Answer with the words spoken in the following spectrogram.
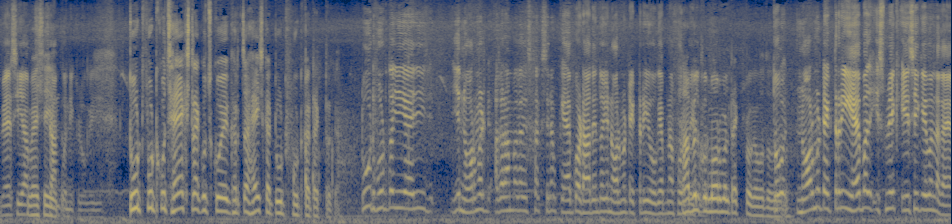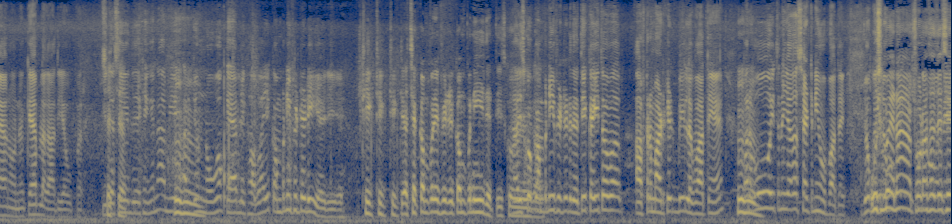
वैसे ही आप शाम को निकलोगे जी। टूट फूट कुछ है एक्स्ट्रा कुछ कोई खर्चा है इसका टूट फूट का ट्रैक्टर का? टूट फूट तो ये है जी ये नॉर्मल अगर हम अगर इसका सिर्फ़ कैब को हटा दें तो ये नॉर्मल ट्रैक्टर ही हो गया अपना फोर हाँ बिल्कुल नॉर्मल ट्रैक्टर होगा वो तो तो नॉर्मल ट्रैक्टर ही है बस इसमें एक एसी केबल लगाया है उन्होंने कैब लगा दिया ऊपर। जैसे अच्छा। ये देखेंगे ना अब हम्म, ये अर्जुन नोवो कैब लिखा हुआ है ये कंपनी फिटेड ही है जी ये। ठीक ठीक ठीक ठीक। अच्छा कंपनी फिर कंपनी ही देती है इसको हाँ, इसको कंपनी फिटेड देती है। कई तो आफ्टर मार्केट भी लगवाते हैं पर वो इतने ज़्यादा सेट नहीं हो पाते। जो हम्म, उसमें ना के थोड़ा सा जैसे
